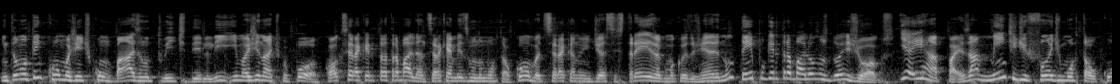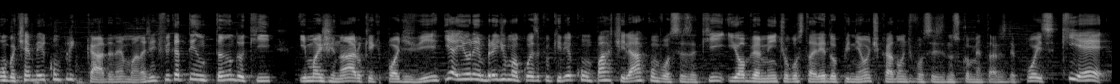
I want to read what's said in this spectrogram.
Então não tem como a gente, com base no tweet dele ali, imaginar, tipo, pô, qual será que ele tá trabalhando? Será que é mesmo no Mortal Kombat? Será que é no Injustice 3? Alguma coisa do gênero? Não tem porque ele trabalhou nos dois jogos. E aí, rapaz, a mente de fã de Mortal Kombat é meio complicada, né, mano? A gente fica tentando aqui imaginar o que, que pode vir. E aí eu lembrei de uma coisa que eu queria compartilhar com vocês aqui, e obviamente eu gostaria da opinião de cada um de vocês nos comentários depois, que é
